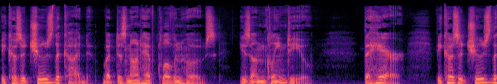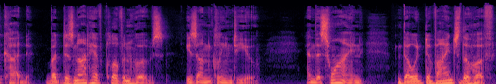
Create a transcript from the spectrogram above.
because it chews the cud, but does not have cloven hooves, is unclean to you. The hare, because it chews the cud, but does not have cloven hooves, is unclean to you. And the swine, though it divides the hoof,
